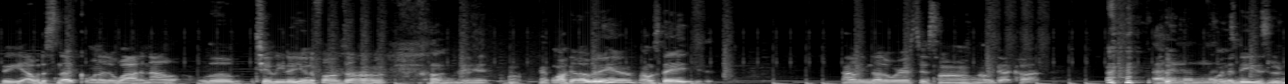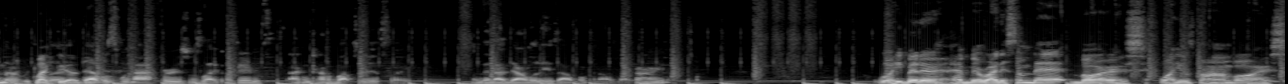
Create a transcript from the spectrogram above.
See, I would have snuck one of the Wild 'N Out little cheerleader uniforms on, Oh man, walking over to him on stage. I don't even know the words to the song. I would have got caught. I didn't know none One of these does not look like the other. That was when I first was like, okay, this I can kind of bop to this, like, and then I downloaded his album, and I was like, all right, Well, he better have been writing some bad bars while he was behind bars.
